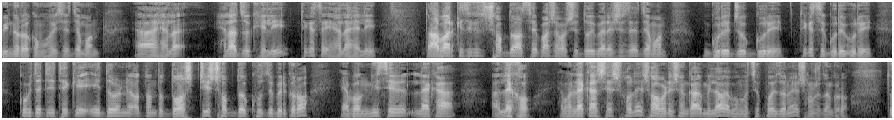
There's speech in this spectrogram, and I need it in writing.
ভিন্ন রকম হয়েছে, যেমন হেলা হেলাযোগ হেলি, ঠিক আছে? হেলা হেলি। তো আবার কিছু কিছু শব্দ আছে, পাশাপাশি দুইবার এসেছে, যেমন ঘুরে যোগ ঘুরে ঠিক আছে? ঘুরে ঘুরে কবিতাটি থেকে এই ধরনের অত্যন্ত দশটি শব্দ খুঁজে বের করো এবং নিচের লেখা, লেখো। এবং লেখা শেষ হলে সহপাঠীর সঙ্গে মিলাও এবং হচ্ছে প্রয়োজনে সংশোধন করো। তো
